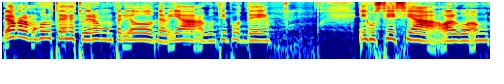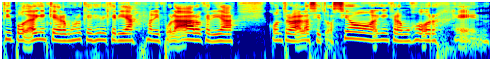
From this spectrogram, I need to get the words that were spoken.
Veo que a lo mejor ustedes estuvieron en un periodo donde había algún tipo de injusticia o algo, algún tipo de alguien que a lo mejor quería manipular o quería controlar la situación, alguien que a lo mejor... Eh,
